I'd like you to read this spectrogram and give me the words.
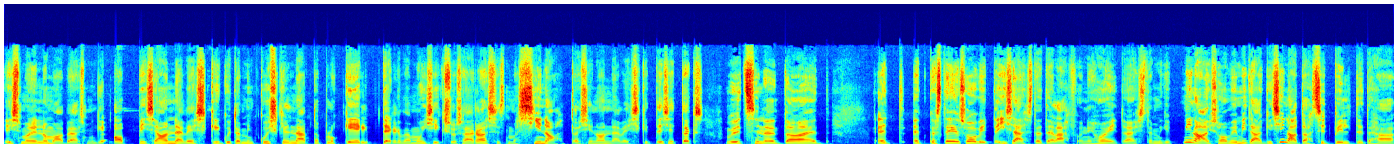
ja siis ma olin oma peas mingi appi, see Anne Veski, kui ta mind kuskil näeb, ta blokeerib terve mu isiksuse ära, sest ma sinatasin Anne Veskit esiteks. ma ütlesin, et aa, et et, et kas teie soovite ise seda telefoni hoida ja siis ta mingi, mina ei soovi midagi, sina tahtsid pilti teha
